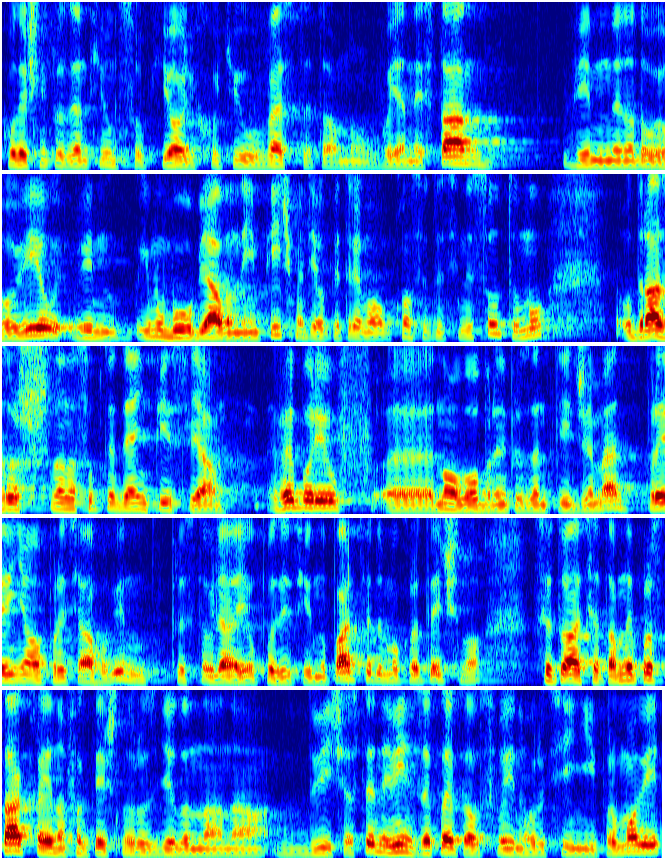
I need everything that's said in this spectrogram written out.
колишній президент Юн Сук Йоль хотів ввести там ну, воєнний стан. Він ненадовго вів. Він йому був об'явлений імпічмент, його підтримав Конституційний суд. Тому одразу ж на наступний день після виборів е, новообраний президент Лі Джемен прийняв присягу. Він представляє опозиційну партію демократичну. Ситуація там непроста. Країна фактично розділена на дві частини. Він закликав в своїй інаугураційній промові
